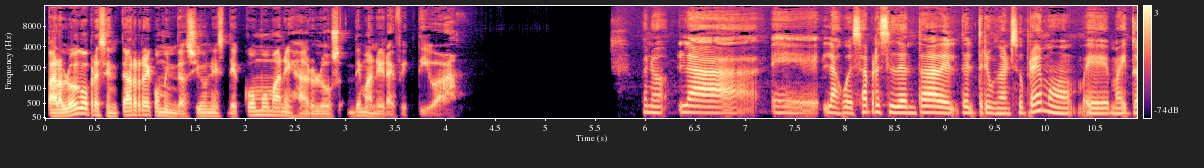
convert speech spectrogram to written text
para luego presentar recomendaciones de cómo manejarlos de manera efectiva. Bueno, la, eh, la jueza presidenta del, Tribunal Supremo, eh, Maite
